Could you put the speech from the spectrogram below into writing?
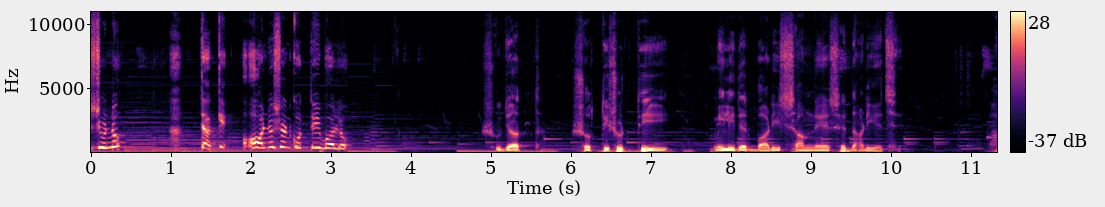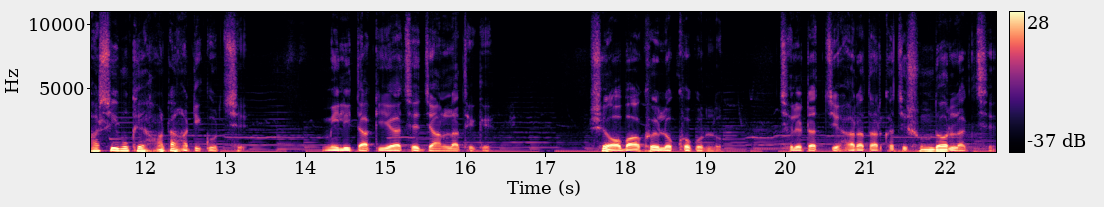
শোনো, তাকে অনশন করতেই বলো। সুজাত সত্যি সত্যি মিলিদের বাড়ির সামনে এসে দাঁড়িয়েছে। হাসি মুখে হাঁটাহাঁটি করছে। মিলি তাকিয়ে আছে জানলা থেকে। সে অবাক হয়ে লক্ষ্য করল, ছেলেটার চেহারা তার কাছে সুন্দর লাগছে।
